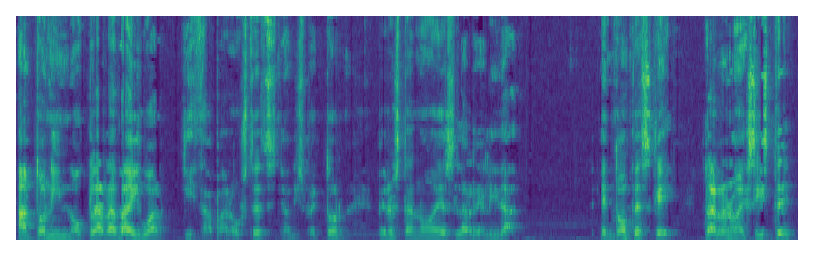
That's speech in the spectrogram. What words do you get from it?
Antonín o Clara da igual, quizá para usted, señor inspector, pero esta no es la realidad. Entonces, ¿qué? ¿Clara no existe?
